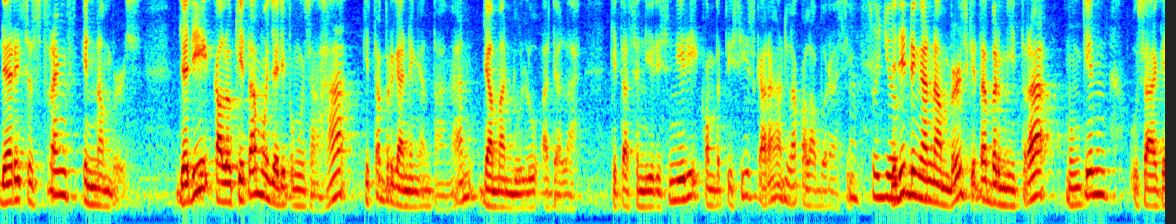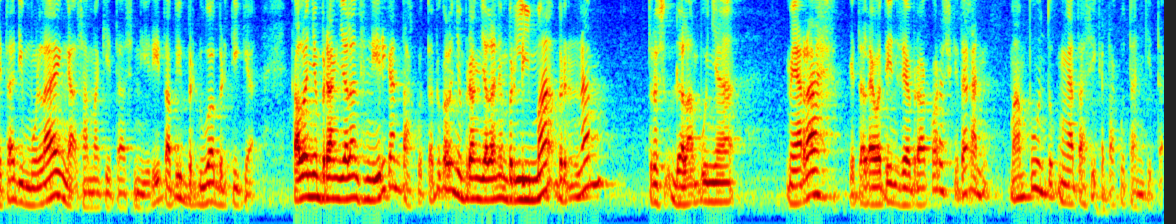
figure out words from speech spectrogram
there is a strength in numbers. Jadi kalau kita mau jadi pengusaha, kita bergandengan tangan. Zaman dulu adalah kita sendiri-sendiri, kompetisi sekarang adalah kolaborasi. Nah, setuju. Jadi dengan numbers kita bermitra, mungkin usaha kita dimulai nggak sama kita sendiri, tapi berdua bertiga. Kalau nyebrang jalan sendiri kan takut, tapi kalau nyebrang jalan yang berlima, berenam, terus udah lampunya merah, kita lewatin zebra cross, kita kan mampu untuk mengatasi ketakutan kita.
